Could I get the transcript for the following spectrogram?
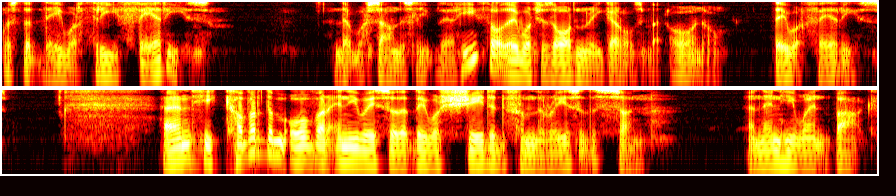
was that they were three fairies that were sound asleep there. He thought they were just ordinary girls, but oh no, they were fairies. And he covered them over anyway so that they were shaded from the rays of the sun. And then he went back,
